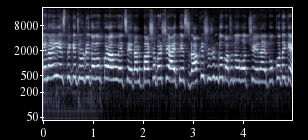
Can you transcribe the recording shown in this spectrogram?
এনআইএসপি কে জরুরি তলব করা হয়েছে। তার পাশাপাশি আইপিএস রাকেশ রোশনকে পাঠানো হচ্ছে এনআইয়ের পক্ষ থেকে।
